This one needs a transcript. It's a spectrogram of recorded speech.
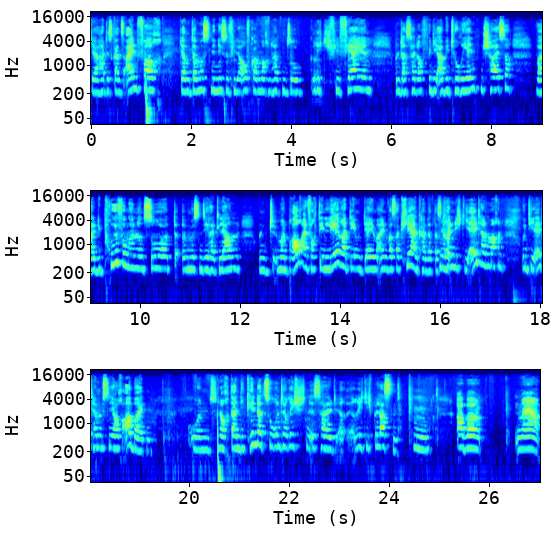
der hat es ganz einfach. Da, da mussten die nicht so viele Aufgaben machen, hatten so richtig viel Ferien. Und das halt auch für die Abiturienten scheiße, weil die Prüfungen und so müssen sie halt lernen. Und man braucht einfach den Lehrer, dem, der ihm einen was erklären kann. Das, das ja. können nicht die Eltern machen und die Eltern müssen ja auch arbeiten. Und noch dann die Kinder zu unterrichten, ist halt äh, richtig belastend. Hm. Aber, naja,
